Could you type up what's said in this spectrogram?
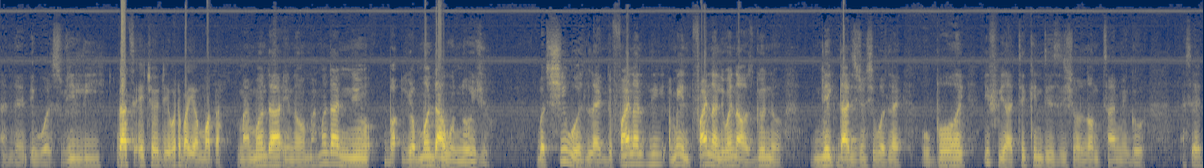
And then it was really That's HOD. What about your mother? my mother, you know, my mother knew, but your mother will know you. But she was like, the finally, I mean, finally, when I was going to make that decision, she was like, oh boy, if we had taken this decision a long time ago. I said,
